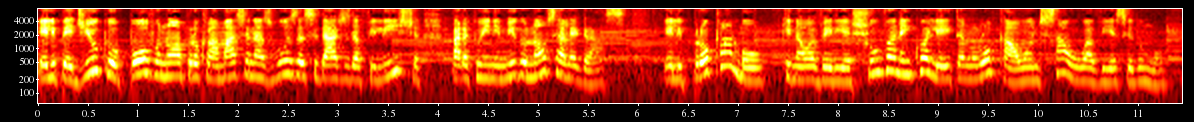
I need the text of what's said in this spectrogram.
Ele pediu que o povo não a proclamasse nas ruas das cidades da Filístia, para que o inimigo não se alegrasse. Ele proclamou que não haveria chuva nem colheita no local onde Saul havia sido morto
